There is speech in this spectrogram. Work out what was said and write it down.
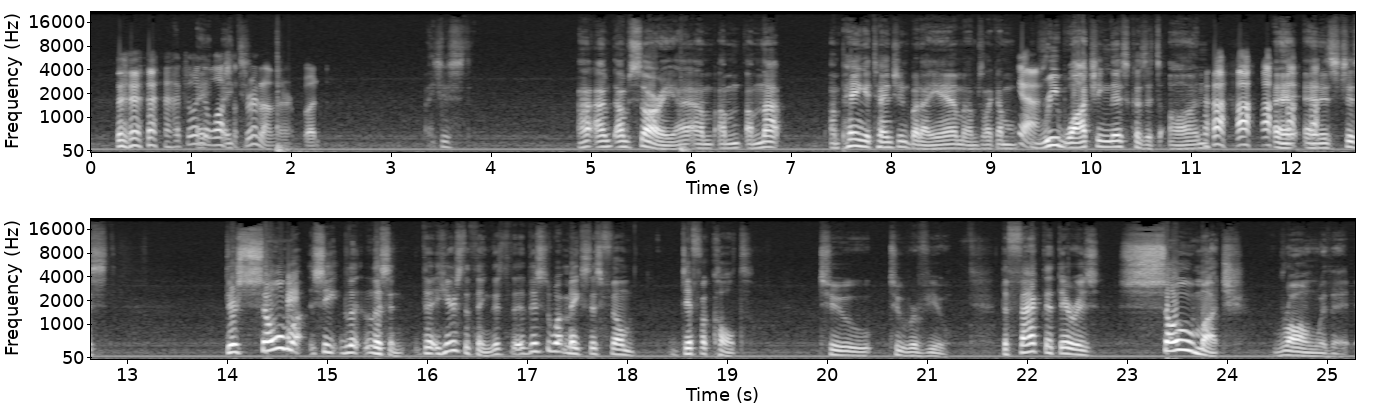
I feel like I, I- lost I the thread on there, but I just, I, I'm, I'm sorry. I, I'm, I'm, I'm not. I'm paying attention, but I am. I'm like I'm Yeah. rewatching this because it's on, and, and it's just there's so much. See, li- listen. The, here's the thing. This, this is what makes this film difficult to to review. The fact that there is so much wrong with it,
